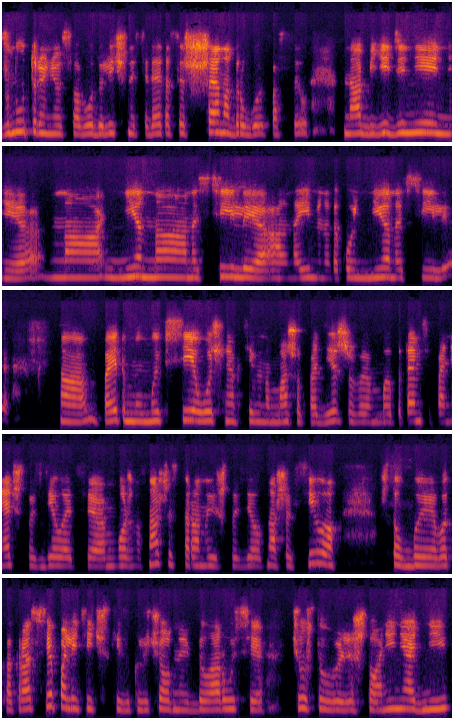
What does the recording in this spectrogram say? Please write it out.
внутреннюю свободу личности, да, это совершенно другой посыл, на объединение, на, не на насилие, а на именно такое ненасилие. А, поэтому мы все очень активно Машу поддерживаем. Мы пытаемся понять, что сделать э, можно с нашей стороны, что сделать в наших силах, чтобы вот как раз все политические заключенные в Беларуси чувствовали, что они не одни,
